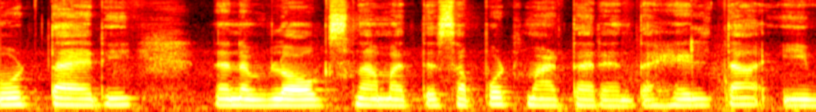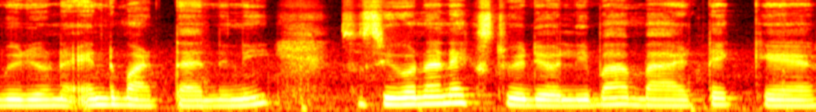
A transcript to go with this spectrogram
ನೋಡ್ತಾ ಇರಿ. ನನ್ನ ವ್ಲಾಗ್ಸ್ನ ಮತ್ತು ಸಪೋರ್ಟ್ ಮಾಡ್ತಾರೆ ಅಂತ ಹೇಳ್ತಾ ಈ ವಿಡಿಯೋನ ಎಂಡ್ ಮಾಡ್ತಾ ಇದ್ದೀನಿ. ಸೊ ಸಿಗೋಣ ನೆಕ್ಸ್ಟ್ ವಿಡಿಯೋಲಿ ಬಾಯ್ ಬಾಯ್ ಟೇಕ್ ಕೇರ್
